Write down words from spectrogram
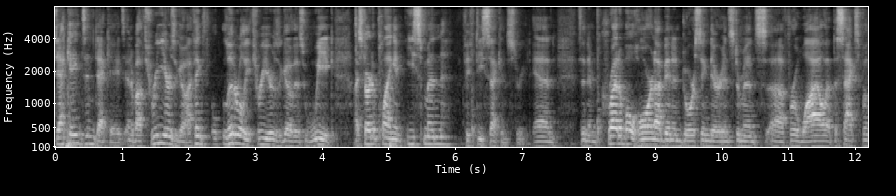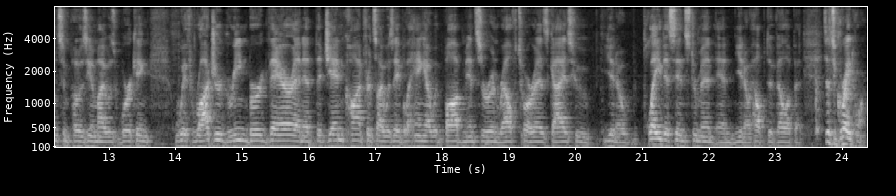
decades and decades, and about three years ago, I think literally three years ago this week, I started playing an Eastman 52nd Street. And it's an incredible horn. I've been endorsing their instruments uh, for a while. At the Saxophone Symposium, I was working with Roger Greenberg there, and at the JEN Conference, I was able to hang out with Bob Mintzer and Ralph Torres, guys who, you know, play this instrument and, you know, help develop it. So it's a great horn.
